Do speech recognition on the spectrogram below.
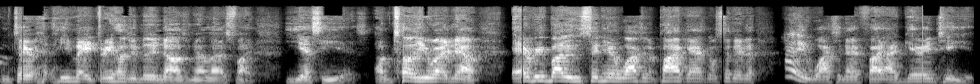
I'm telling you, he made three hundred million dollars from that last fight. Yes, he is. I'm telling you right now, everybody who's sitting here watching the podcast gonna sit there. And, I ain't watching that fight. I guarantee you.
